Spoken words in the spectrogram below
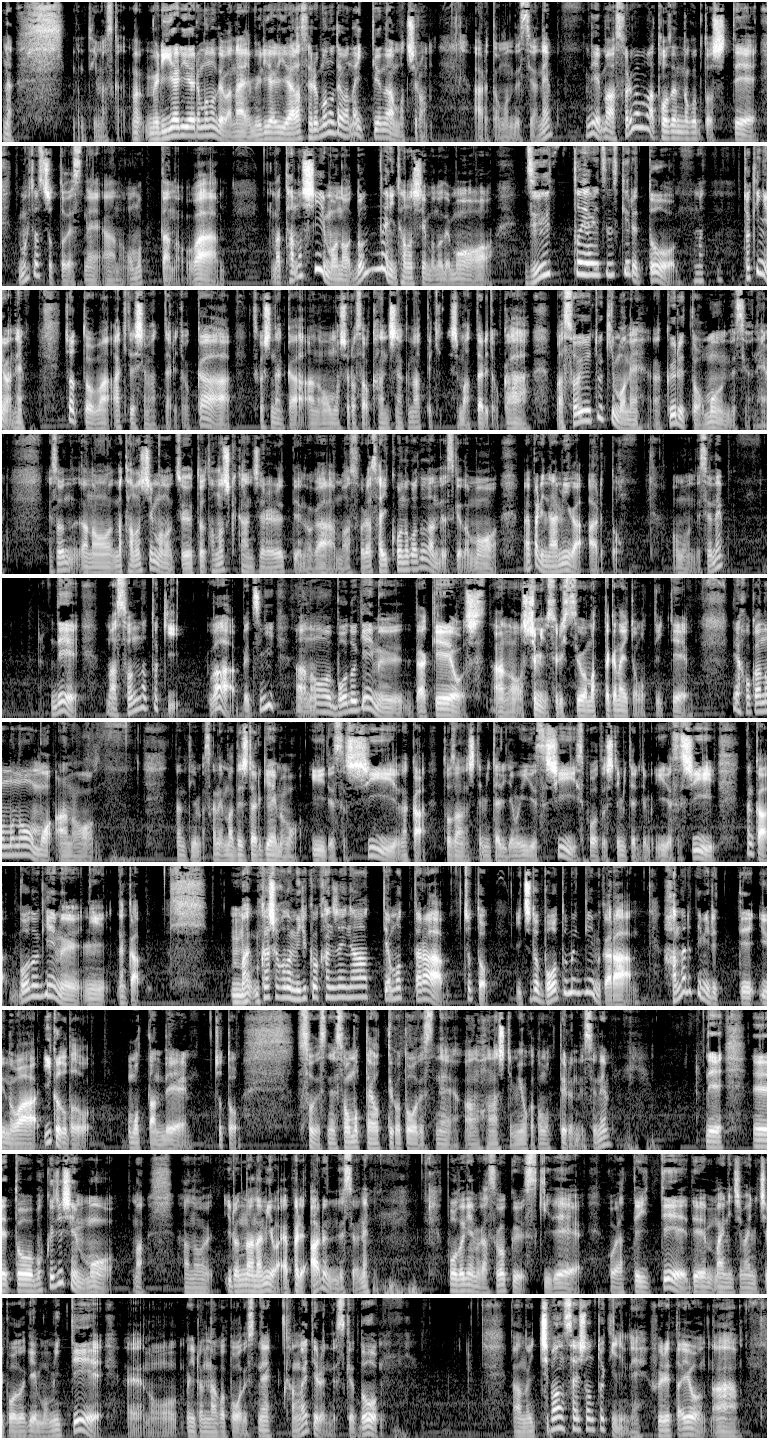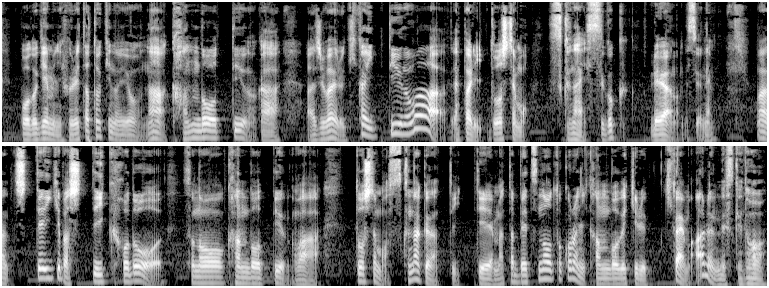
な、なんて言いますか、ま、無理やりやるものではない、無理やりやらせるものではないっていうのはもちろんあると思うんですよね。で、まあ、それはまあ当然のこととして、もう一つちょっとですね、あの、思ったのは、まあ、楽しいもの、どんなに楽しいものでも、ずっとやり続けると、まあ、時にはね、ちょっとまあ飽きてしまったりとか、少しなんかあの面白さを感じなくなってしまったりとか、まあそういう時もね、来ると思うんですよね。そあの、まあ、楽しいものをずっと楽しく感じられるっていうのが、まあそれは最高のことなんですけども、やっぱり波があると。思うんですよね。で、まあそんな時は別にあのボードゲームだけをあの趣味にする必要は全くないと思っていて、で他のものもあのなんて言いますかね、まあ、デジタルゲームもいいですし、なんか登山してみたりでもいいですし、スポーツしてみたりでもいいですし、なんかボードゲームになんか、ま、昔ほど魅力を感じないなって思ったら、ちょっと一度ボードゲームから離れてみるっていうのはいいことだと思ったんで、ちょっと、そうですね、そう思ったよってことをですね、あの話してみようかと思ってるんですよね。で、えっ、ー、と、僕自身も、まあ、あの、いろんな波はやっぱりあるんですよね。ボードゲームがすごく好きで、こうやっていて、で、毎日毎日ボードゲームを見て、あの、いろんなことをですね、考えてるんですけど、あの、一番最初の時にね、触れたような、ボードゲームに触れた時のような感動っていうのが味わえる機会っていうのは、やっぱりどうしても少ない、すごくレアなんですよね。まあ、知っていけば知っていくほど、その感動っていうのは、どうしても少なくなっていって、また別のところに感動できる機会もあるんですけど、やっ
